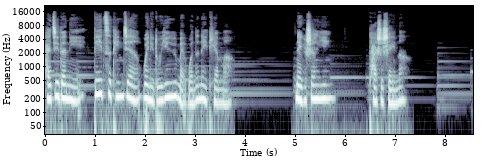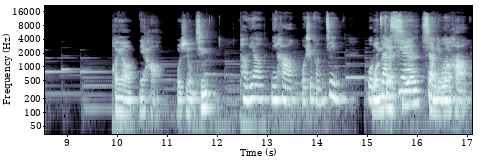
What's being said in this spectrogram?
还记得你第一次听见为你读英语美文的那天吗？那个声音，他是谁呢？朋友你好，我是永清。朋友你好，我是冯静。我们在西安向你问好。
